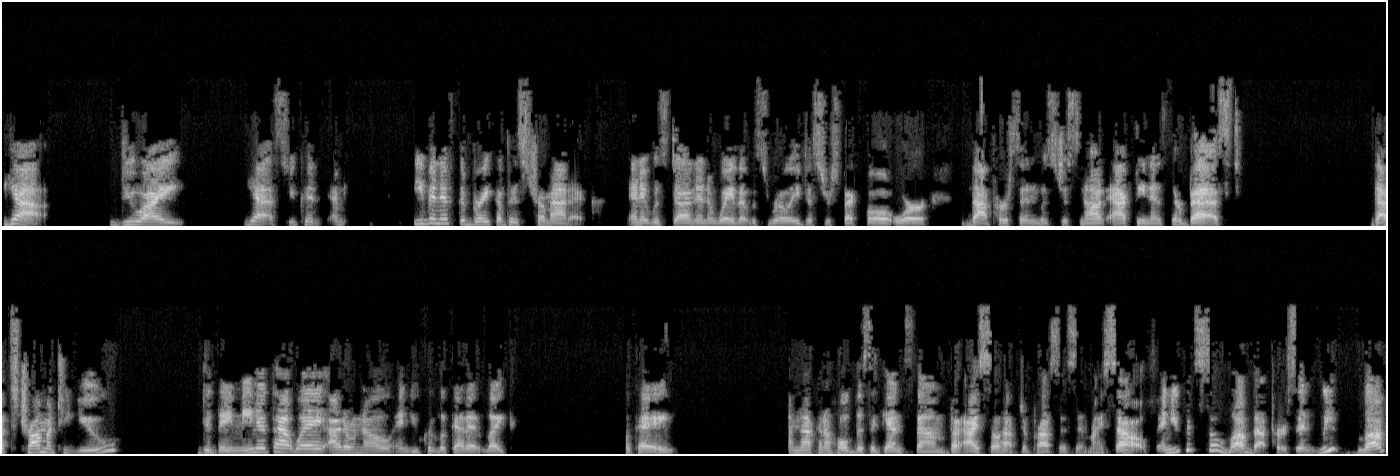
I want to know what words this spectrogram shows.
yeah, do I, yes, you could, I mean, even if the breakup is traumatic and it was done in a way that was really disrespectful or that person was just not acting as their best. That's trauma to you. Did they mean it that way? I don't know. And you could look at it like, okay, I'm not going to hold this against them, but I still have to process it myself. And you could still love that person. We love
